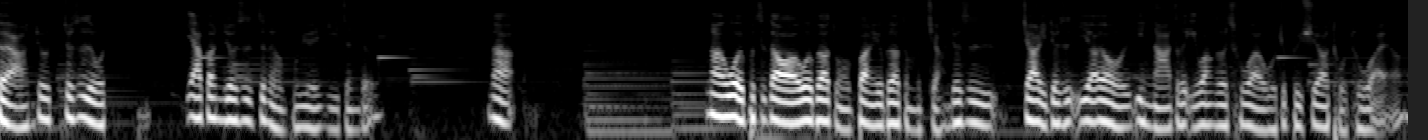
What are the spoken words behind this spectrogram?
对啊，就就是我压根就是真的很不愿意，真的。那那我也不知道啊，我也不知道怎么办，也不知道怎么讲。就是家里就是要要我一拿这个一万二出来，我就必须要吐出来啊。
